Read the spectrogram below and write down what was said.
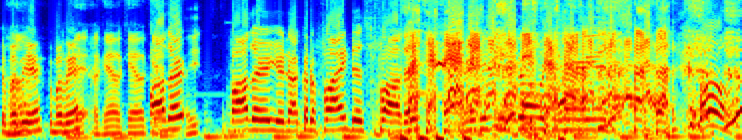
Come over Uh, here, come over okay, here. Okay, okay, okay. Father, Hey. Father, you're not gonna find us, father. Where did you go, Darius? oh,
